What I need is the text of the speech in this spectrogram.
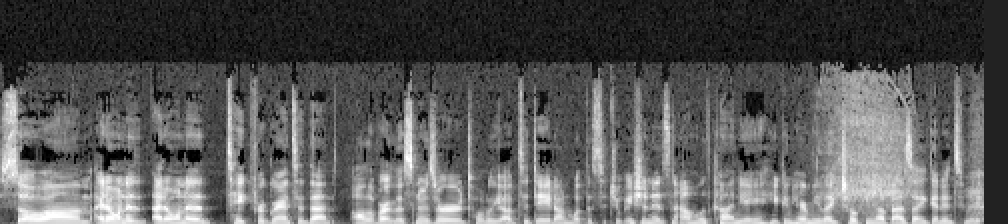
So um, I don't want to. I don't want to take for granted that all of our listeners are totally up to date on what the situation is now with Kanye. You can hear me like choking up as I get into it.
